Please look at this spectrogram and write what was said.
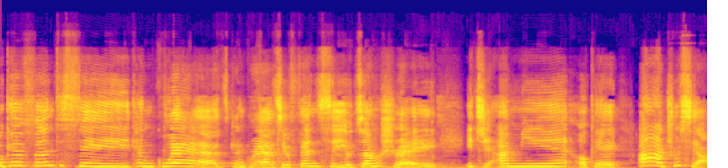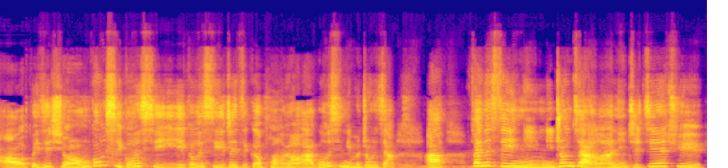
，OK，Fantasy，看 Congrats，Congrats，有 Fantasy，有江水，一只阿咩，OK，啊，初小，北极熊，恭喜恭喜恭喜这几个朋友啊，恭喜你们中奖啊，Fantasy，你你中奖了，你直接去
